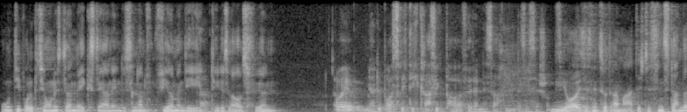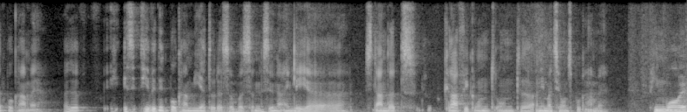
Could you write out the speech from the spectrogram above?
Und die Produktion ist dann extern. Das sind dann Firmen, die, die das ausführen. Aber ja, du brauchst richtig Grafikpower für deine Sachen. Das ist ja schon. Ja, es ist nicht so dramatisch. Das sind Standardprogramme. Also hier wird nicht programmiert oder sowas, sondern es sind eigentlich äh, Standard-Grafik- und, und äh, Animationsprogramme. Pinwall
